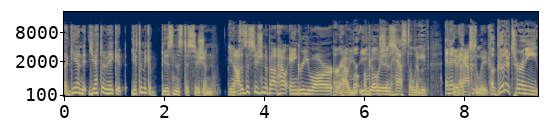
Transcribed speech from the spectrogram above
again, you have to make it. You have to make a business decision, Yes. not a decision about how angry you are or how Emo- your ego emotion is. has to leave. And It a- has to leave. A good attorney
